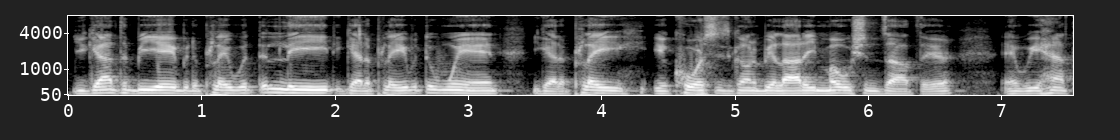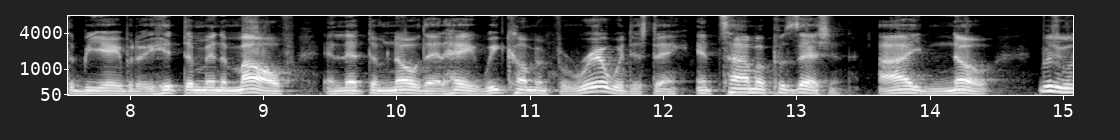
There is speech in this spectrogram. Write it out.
you got to be able to play with the lead. You got to play with the win. You got to play. Of course, there's going to be a lot of emotions out there, and we have to be able to hit them in the mouth and let them know that hey, we coming for real with this thing. In time of possession, I know we're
